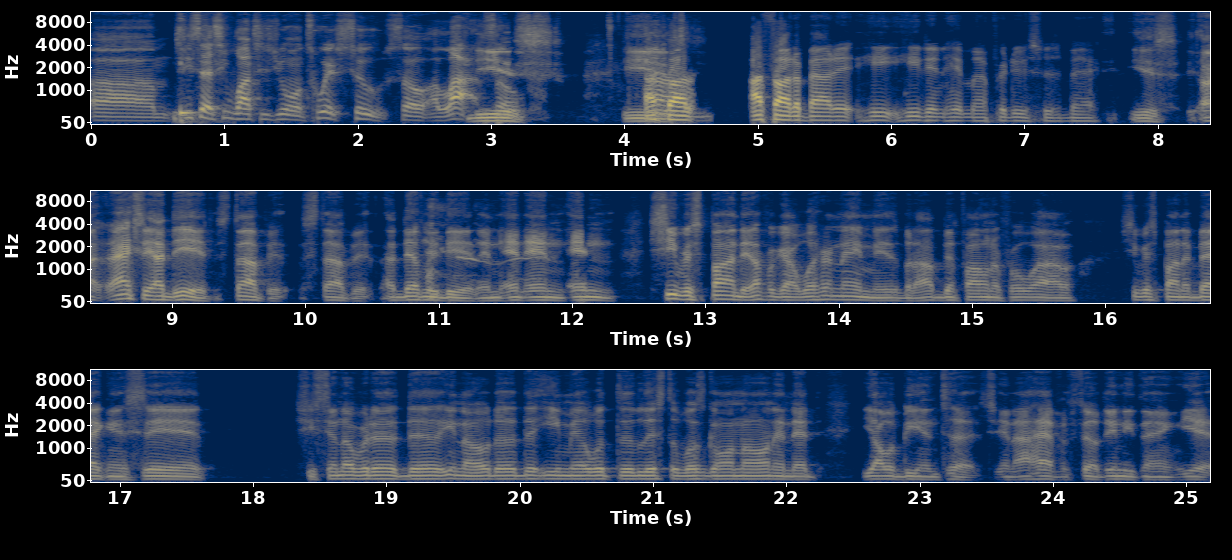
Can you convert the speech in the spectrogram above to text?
Um, she said she watches you on Twitch too, so a lot. So, Yes. Yes. I thought I thought about it he he didn't hit my producer's back Yes, I, actually, I did. Stop it, stop it. I definitely did, and and and and she responded. I forgot what her name is, but I've been following her for a while. She responded back and said she sent over the the you know the the email with the list of what's going on, and that y'all would be in touch. And I haven't felt anything yet.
